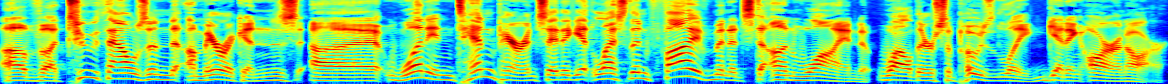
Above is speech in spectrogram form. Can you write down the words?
of uh, 2,000 Americans. Uh, one in 10 parents say they get less than five minutes to unwind while they're supposedly getting R&R.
